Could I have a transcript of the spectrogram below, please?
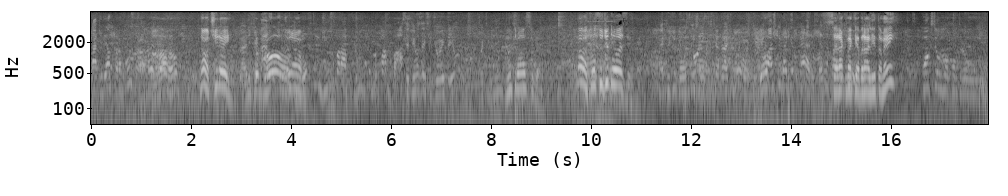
Tá aqui dentro o parafuso? Não, não. Não, tirei. Ele quebrou Tiramos. no fundinho do parafuso Você tem uns eixos de 8 aí ou não? 8 milímetros? Não trouxe, velho. Não, eu trouxe o de 12. É que o de 12 tem chance de quebrar de novo. Eu acho que vai quebrar. Cara, essa Será que vai quebrar ali também? Qual que você usou contra o...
